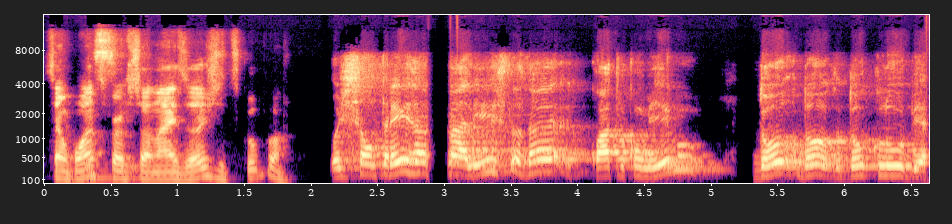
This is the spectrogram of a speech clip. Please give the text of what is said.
São quantos profissionais hoje? Desculpa. Hoje são três analistas, né? quatro comigo, do, do, do clube,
